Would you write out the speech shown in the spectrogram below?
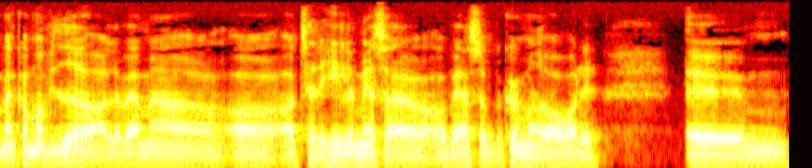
man kommer videre og lader være med at, at, at tage det hele med sig og, og være så bekymret over det. Øhm,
